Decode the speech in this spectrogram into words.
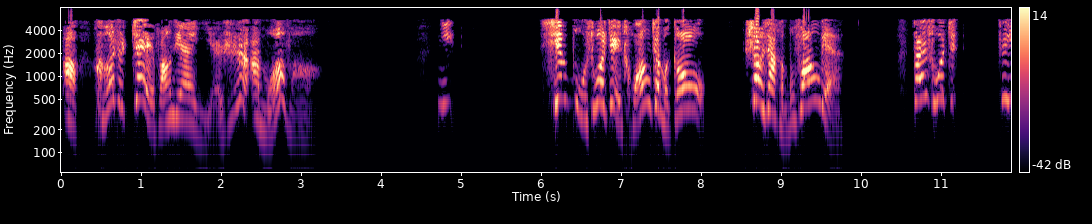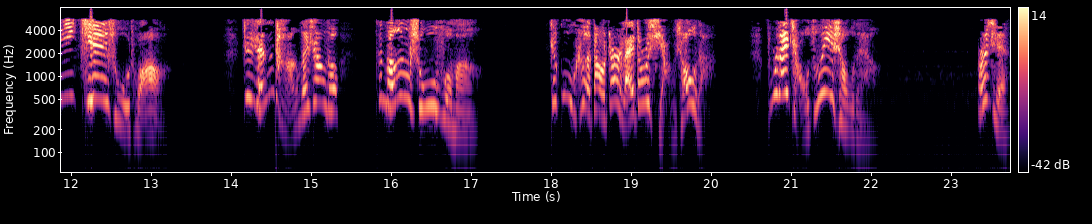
啊，合着这房间也是按摩房？你先不说这床这么高，上下很不方便，单说这这一金属床，这人躺在上头，他能舒服吗？这顾客到这儿来都是享受的，不是来找罪受的呀。而且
